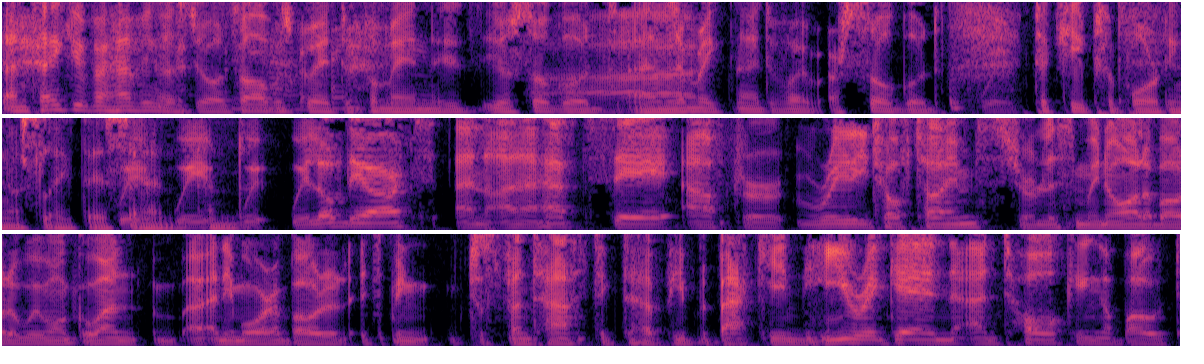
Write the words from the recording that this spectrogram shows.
And thank you for having us, Joe. It's always great to come in. You're so good. and Limerick 95 are so good to keep supporting us like this. we, and, we, and we, we love the arts, and, and I have to say, after really tough times, sure, listen, we know all about it. We won't go on any more about it. It's been just fantastic to have people back in here again and talking about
